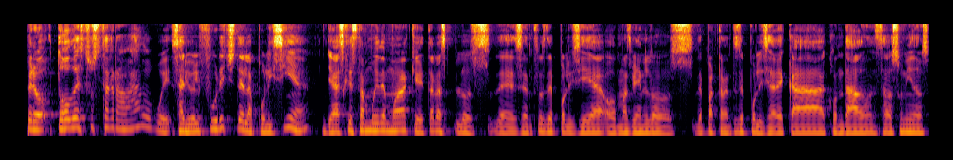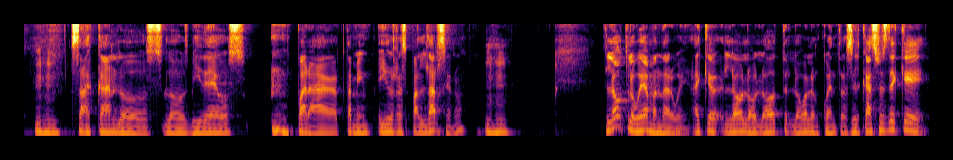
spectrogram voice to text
Pero todo esto está grabado, güey. Salió el footage de la policía. Ya es que está muy de moda que ahorita las- los eh, centros de policía, o más bien los departamentos de policía de cada condado en Estados Unidos, sacan los, los videos para también ellos respaldarse, ¿no? Ujú. Luego te lo voy a mandar, güey. Hay que, luego, luego, luego, lo encuentras. El caso es de que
